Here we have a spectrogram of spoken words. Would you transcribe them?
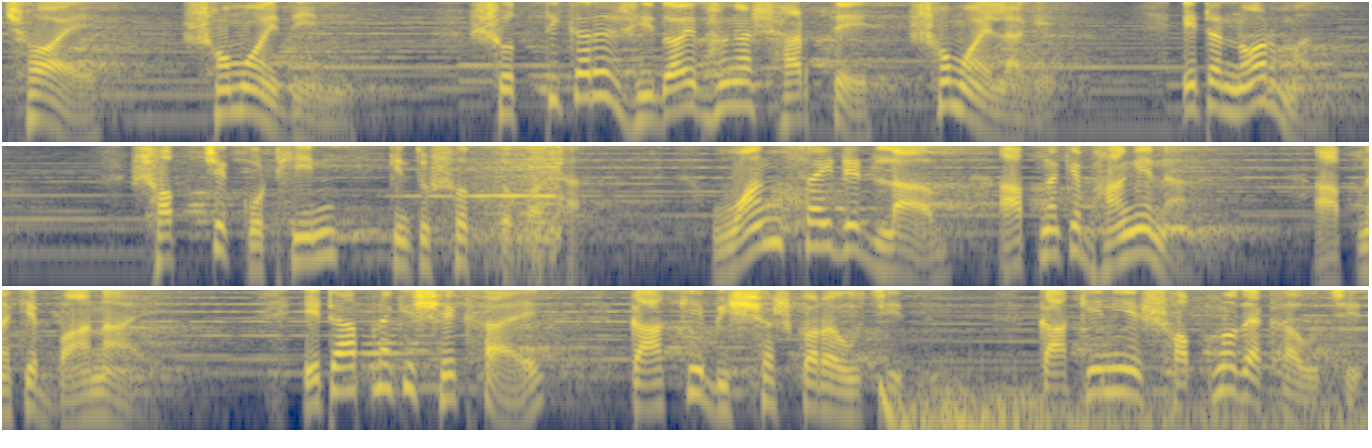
ছয় সময় দিন। সত্যিকারের হৃদয় ভাঙা সারতে সময় লাগে। এটা নর্মাল সবচেয়ে কঠিন কিন্তু সত্য কথা। ওয়ান সাইডেড লাভ আপনাকে ভাঙে না, আপনাকে বানায়। এটা আপনাকে শেখায় কাকে বিশ্বাস করা উচিত, কাকে নিয়ে স্বপ্ন দেখা উচিত,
